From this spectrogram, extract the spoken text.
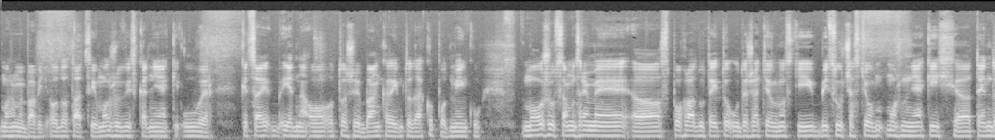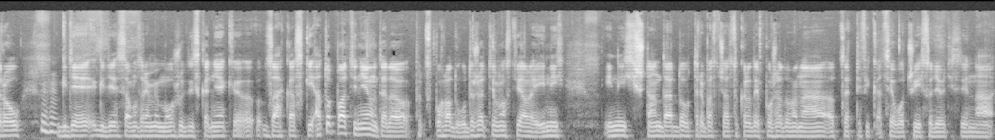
môžeme baviť o dotáciu, môžu získať nejaký úver, keď sa jedná o, o to, že banka im to dá ako podmienku. Môžu samozrejme e, z pohľadu tejto udržateľnosti byť súčasťou možno nejakých e, tendrov, mm-hmm. kde, kde samozrejme môžu získať nejaké e, zákazky. A to platí nielen teda z pohľadu udržateľnosti, ale aj iných iných štandardov, treba častokrát je požadovaná certifikácia voči ISO 9000 na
